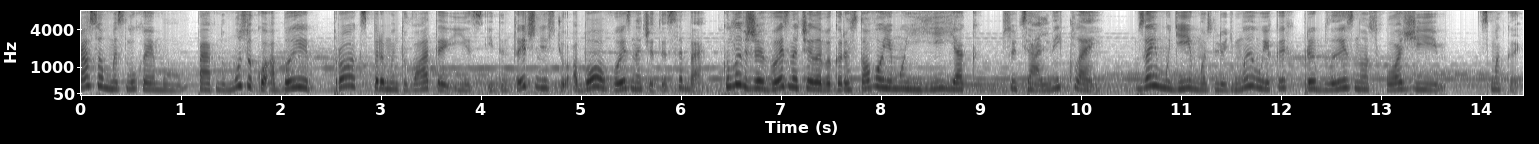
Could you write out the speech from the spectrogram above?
Часом ми слухаємо певну музику, аби проекспериментувати із ідентичністю або визначити себе. Коли вже визначили, використовуємо її як соціальний клей, взаємодіємо з людьми, у яких приблизно схожі смаки.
